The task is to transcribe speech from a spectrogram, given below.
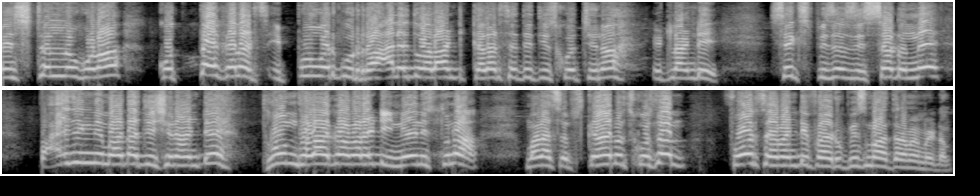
పెస్టల్లో కూడా కొత్త కలర్స్ ఇప్పుడు వరకు రాలేదు అలాంటి కలర్స్ అయితే తీసుకొచ్చిన. ఇట్లాంటి సిక్స్ పీసెస్ ఇస్తాడు ఉన్నాయి. ప్రైజింగ్ని మాట చేసిన అంటే ధూమ్ ధడాకా వెరైటీ నేను ఇస్తున్నా. మన సబ్స్క్రైబర్స్ కోసం ఫోర్ సెవెంటీ ఫైవ్ రూపీస్ మాత్రమే madam.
